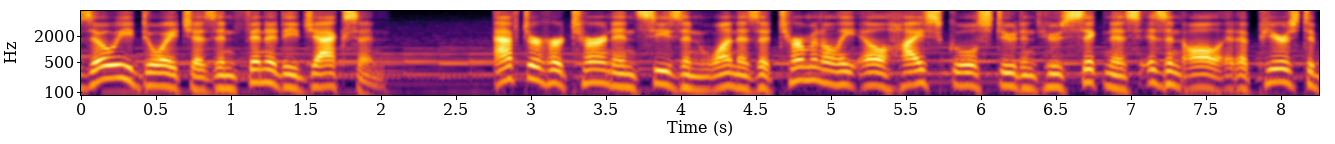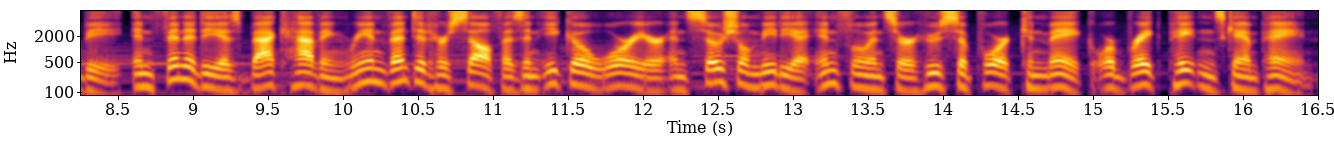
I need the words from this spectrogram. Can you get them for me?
Zoey Deutch as Infinity Jackson. After her turn in season 1 as a terminally ill high school student whose sickness isn't all it appears to be, Infinity is back having reinvented herself as an eco-warrior and social media influencer whose support can make or break Payton's campaign.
